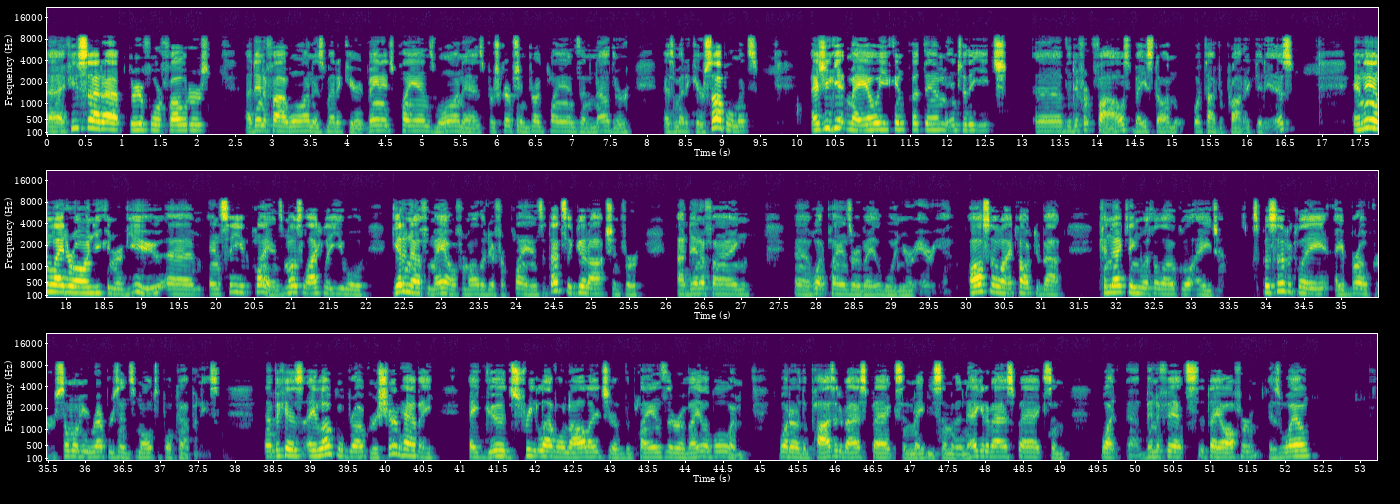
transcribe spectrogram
Uh, if you set up three or four folders, identify one as Medicare Advantage plans, one as prescription drug plans, and another as Medicare supplements. As you get mail, you can put them into the each of the different files based on what type of product it is. And then later on, you can review um, and see the plans. Most likely, you will get enough mail from all the different plans that that's a good option for identifying uh, what plans are available in your area. Also, I talked about connecting with a local agent, specifically a broker, someone who represents multiple companies. Uh, because a local broker should have a, a good street level knowledge of the plans that are available and what are the positive aspects and maybe some of the negative aspects and what uh, benefits that they offer as well.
